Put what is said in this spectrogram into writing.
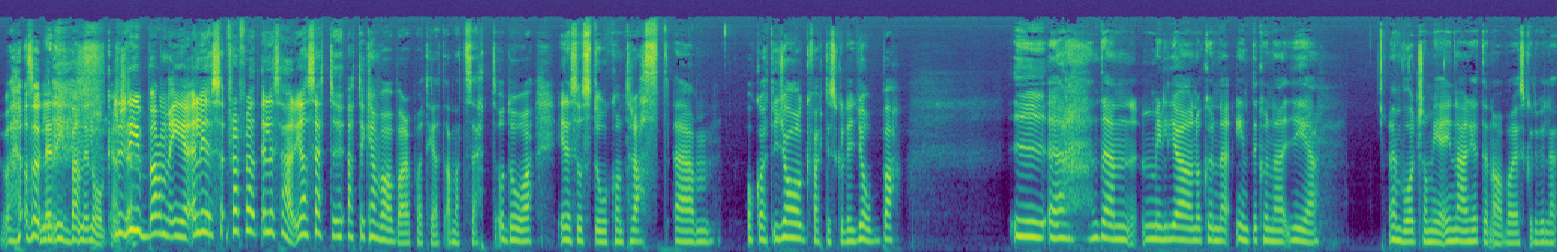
Alltså, Eller ribban är låg kanske. Ribban är, eller framförallt, eller så här, jag har sett att det kan vara bara på ett helt annat sätt. Och då är det så stor kontrast. ehm, och att jag faktiskt skulle jobba i eh, den miljön och kunna, inte kunna ge en vård som är i närheten av vad jag skulle vilja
